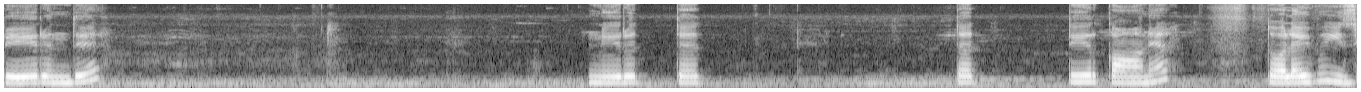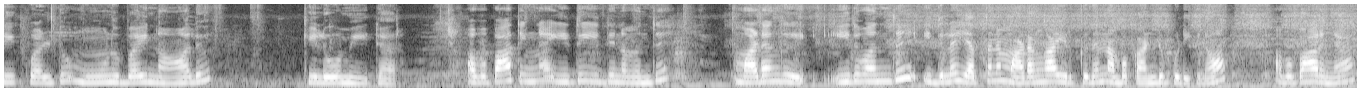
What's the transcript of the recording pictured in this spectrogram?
பேருந்து நிறுத்த நிறுத்தத்திற்கான தொலைவு இஸ் ஈக்குவல் டு மூணு பை நாலு கிலோமீட்டர் அப்போ பார்த்தீங்கன்னா இது இது நம்ம வந்து மடங்கு இது வந்து இதில் எத்தனை மடங்காக இருக்குதுன்னு நம்ம கண்டுபிடிக்கணும். அப்போ பாருங்கள்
